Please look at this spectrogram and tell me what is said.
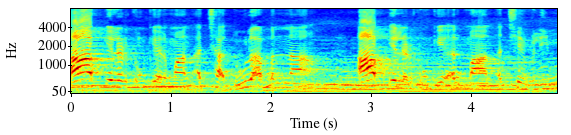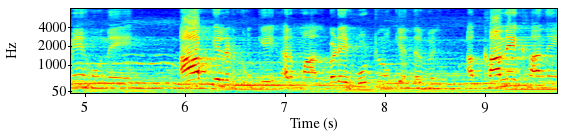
आपके लड़कों के अरमान अच्छा दूल्हा बनना। आपके लड़कों के अरमान अच्छे वलीमे होने, आपके लड़कों के अरमान बड़े होटलों के अंदर खाने खाने,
